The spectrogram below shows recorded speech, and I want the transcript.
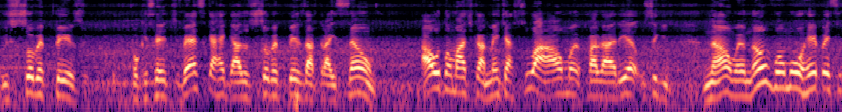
o sobrepeso. Porque se ele tivesse carregado o sobrepeso da traição, automaticamente a sua alma falaria o seguinte: Não, eu não vou morrer para esse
